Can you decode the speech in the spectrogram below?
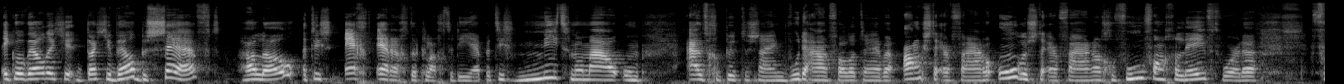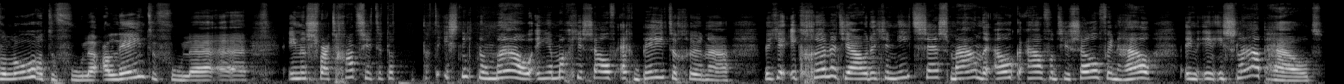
ik wil wel dat je, dat je wel beseft hallo, het is echt erg de klachten die je hebt. Het is niet normaal om uitgeput te zijn, woedeaanvallen te hebben, angst te ervaren, onrust te ervaren, gevoel van geleefd worden, verloren te voelen, alleen te voelen, uh, in een zwart gat zitten. Dat, dat is niet normaal. En je mag jezelf echt beter gunnen. Weet je, ik gun het jou dat je niet zes maanden elke avond jezelf in, in, in, in slaap huilt.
